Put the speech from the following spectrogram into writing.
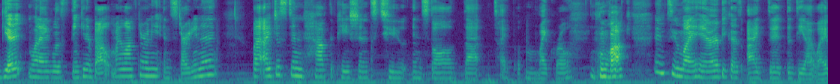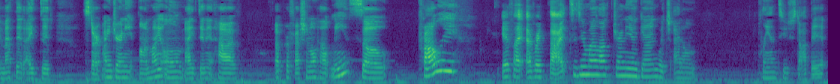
get when I was thinking about my lock journey and starting it. But I just didn't have the patience to install that type of micro lock into my hair because I did the DIY method. I did start my journey on my own. I didn't have a professional help me. So probably if I ever thought to do my lock journey again, which I don't plan to stop it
